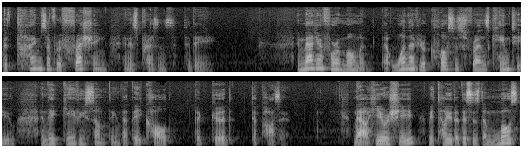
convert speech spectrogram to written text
with times of refreshing in His presence today. Imagine for a moment that one of your closest friends came to you and they gave you something that they called the good deposit. Now, he or she may tell you that this is the most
